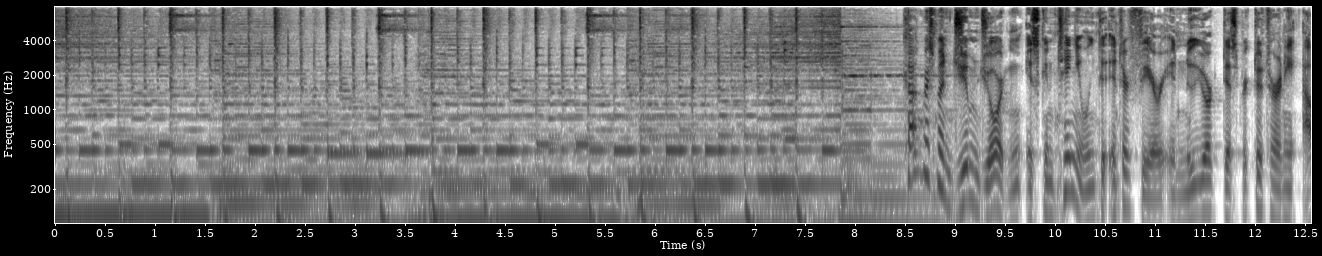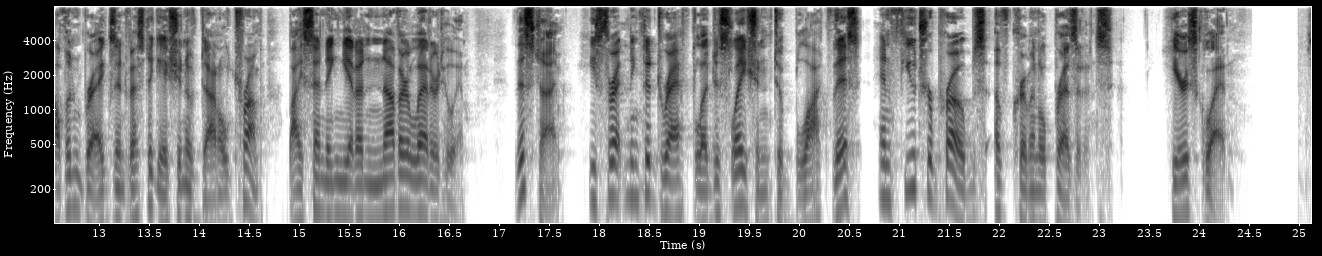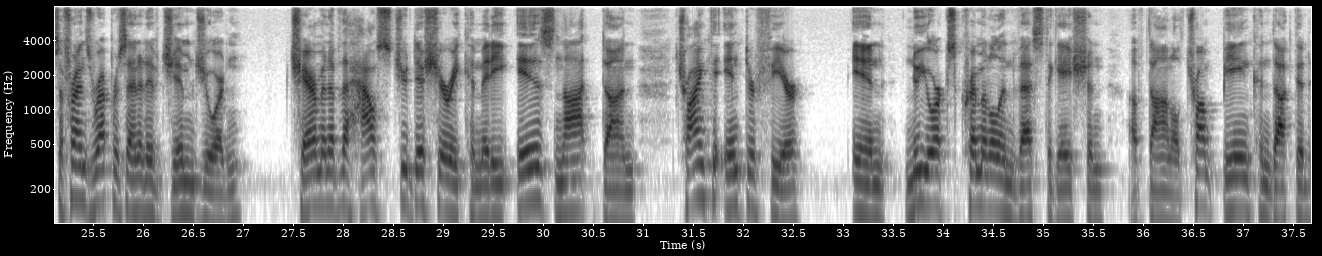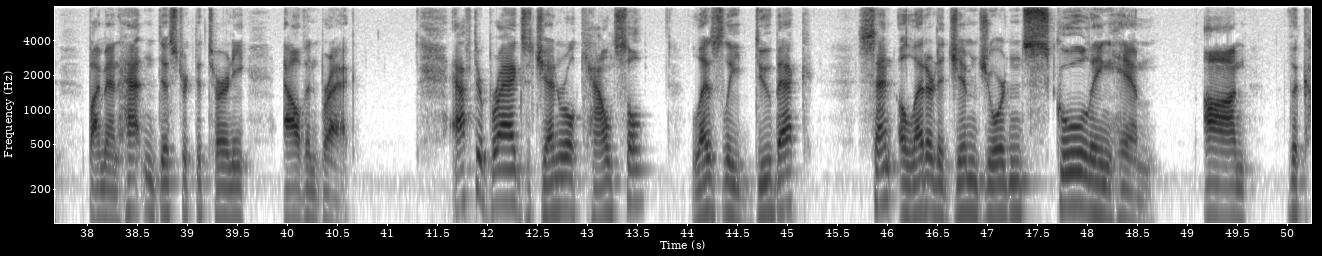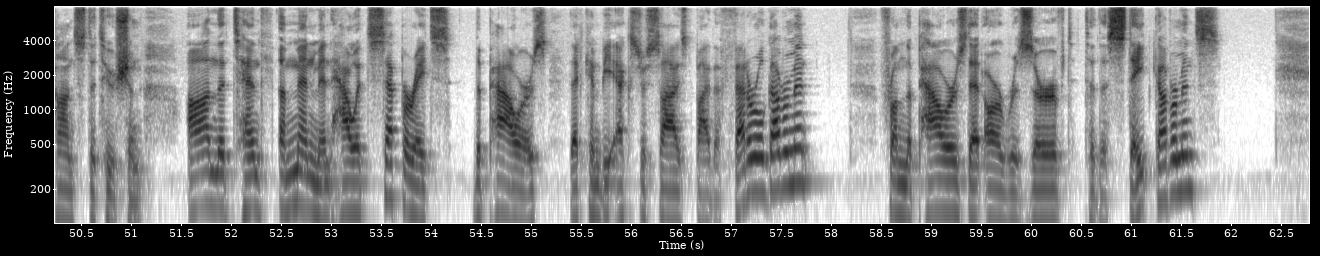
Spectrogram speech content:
Congressman Jim Jordan is continuing to interfere in New York District Attorney Alvin Bragg's investigation of Donald Trump by sending yet another letter to him. This time, he's threatening to draft legislation to block this and future probes of criminal presidents. Here's Glenn. So, friends, Representative Jim Jordan, chairman of the House Judiciary Committee, is not done trying to interfere in New York's criminal investigation of Donald Trump being conducted by Manhattan District Attorney Alvin Bragg. After Bragg's general counsel, Leslie Dubeck, sent a letter to Jim Jordan schooling him on the Constitution, on the 10th Amendment, how it separates the powers that can be exercised by the federal government from the powers that are reserved to the state governments.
